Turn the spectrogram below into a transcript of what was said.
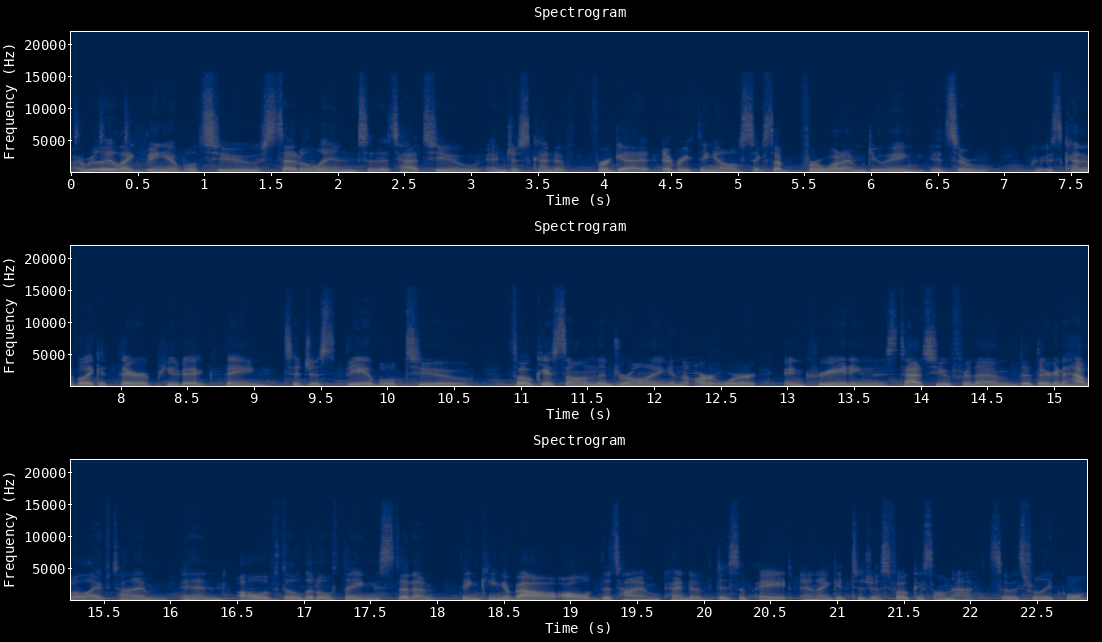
I really like being able to settle into the tattoo and just kind of forget everything else except for what I'm doing. It's a it's kind of like a therapeutic thing to just be able to focus on the drawing and the artwork and creating this tattoo for them that they're going to have a lifetime and all of the little things that I'm thinking about all of the time kind of dissipate and I get to just focus on that. So it's really cool.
